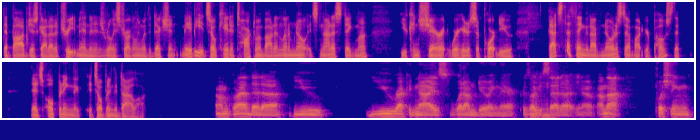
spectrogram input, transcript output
that Bob just got out of treatment and is really struggling with addiction. Maybe it's okay to talk to him about it and let him know it's not a stigma. You can share it. We're here to support you. That's the thing that I've noticed about your post that, that it's opening the it's opening the dialogue. i'm glad that uh you you recognize what i'm doing there because like you Mhm. said uh you know i'm not pushing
